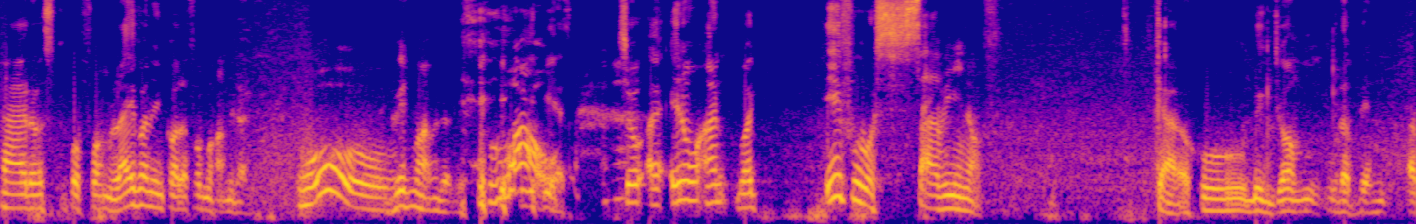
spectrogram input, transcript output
had us to perform live and in color for Muhammad Ali. Whoa. Great Muhammad Ali. Wow. yes. So, uh, you know, and but if we were savvy enough, Carriacou, Big Drum would have been a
